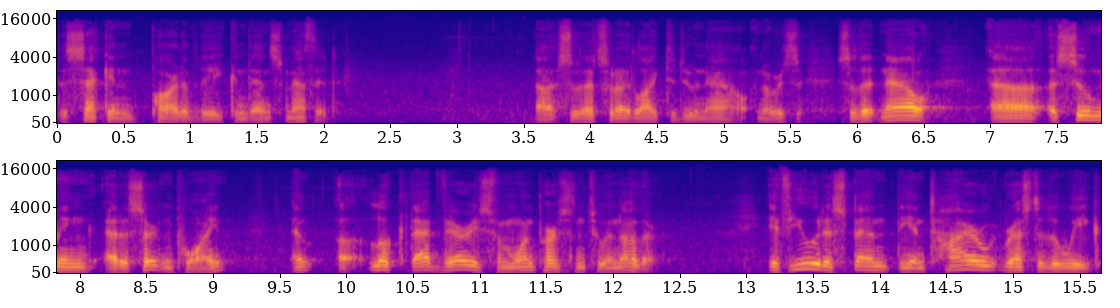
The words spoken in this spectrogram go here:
the second part of the condensed method. Uh, so that's what I'd like to do now. In other words, so that now, uh, assuming at a certain point, and uh, look, that varies from one person to another. If you were to spend the entire rest of the week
